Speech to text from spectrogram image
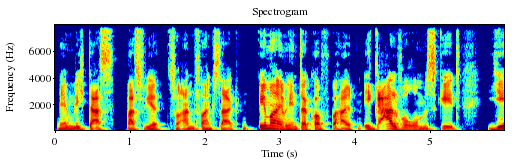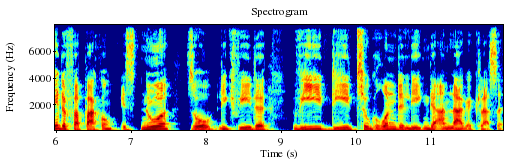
nämlich das, was wir zu Anfang sagten. Immer im Hinterkopf behalten, egal worum es geht. Jede Verpackung ist nur so liquide wie die zugrunde liegende Anlageklasse.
